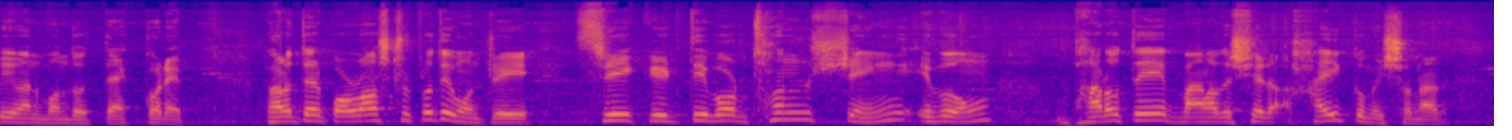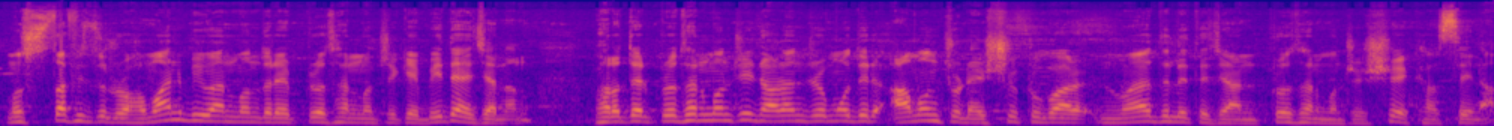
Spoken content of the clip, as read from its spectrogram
বিমানবন্দর ত্যাগ করে। ভারতের পররাষ্ট্র প্রতিমন্ত্রী শ্রী কীর্তিবর্ধন সিং এবং ভারতে বাংলাদেশের হাই কমিশনার মুস্তাফিজুর রহমান বিমানবন্দরে প্রধানমন্ত্রীকে বিদায় জানান। ভারতের প্রধানমন্ত্রী নরেন্দ্র মোদীর আমন্ত্রণে শুক্রবার নয়াদিল্লিতে যান প্রধানমন্ত্রী শেখ হাসিনা।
